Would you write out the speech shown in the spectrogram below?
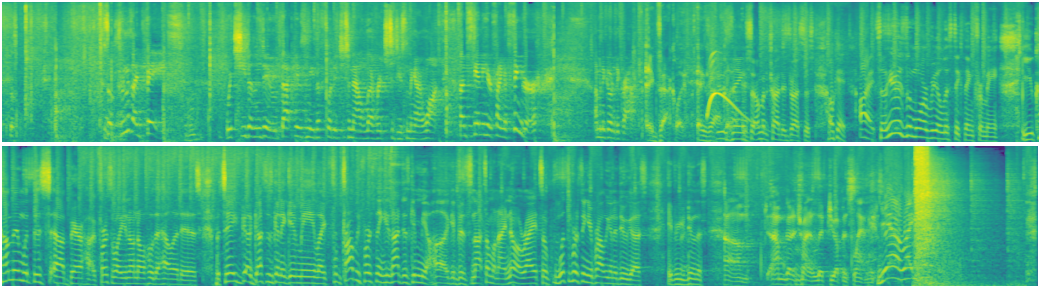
So as soon as I base, which she doesn't do, that gives me the footage to now leverage to do something I want. If I'm standing here finding a finger, I'm gonna go to the ground. Exactly. Exactly. Things, so I'm going to try to address this. Okay. All right. So here's the more realistic thing for me. You come in with this uh, bear hug. First of all, you don't know who the hell it is. But say Gus is going to give me like probably first thing he's not just giving me a hug if it's not someone I know, right? So what's the first thing you're probably going to do, Gus, if you're doing this? Um, I'm gonna try to lift you up and slam you. Yeah. Right.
